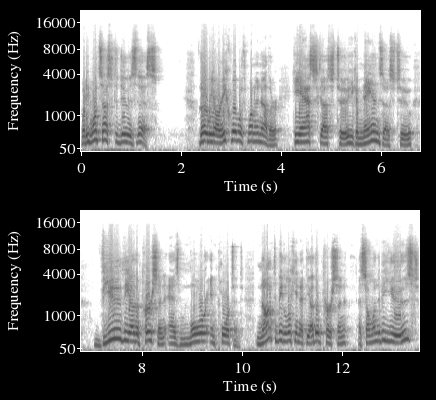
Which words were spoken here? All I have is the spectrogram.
what he wants us to do is this. Though we are equal with one another, he asks us to, he commands us to view the other person as more important. Not to be looking at the other person as someone to be used,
